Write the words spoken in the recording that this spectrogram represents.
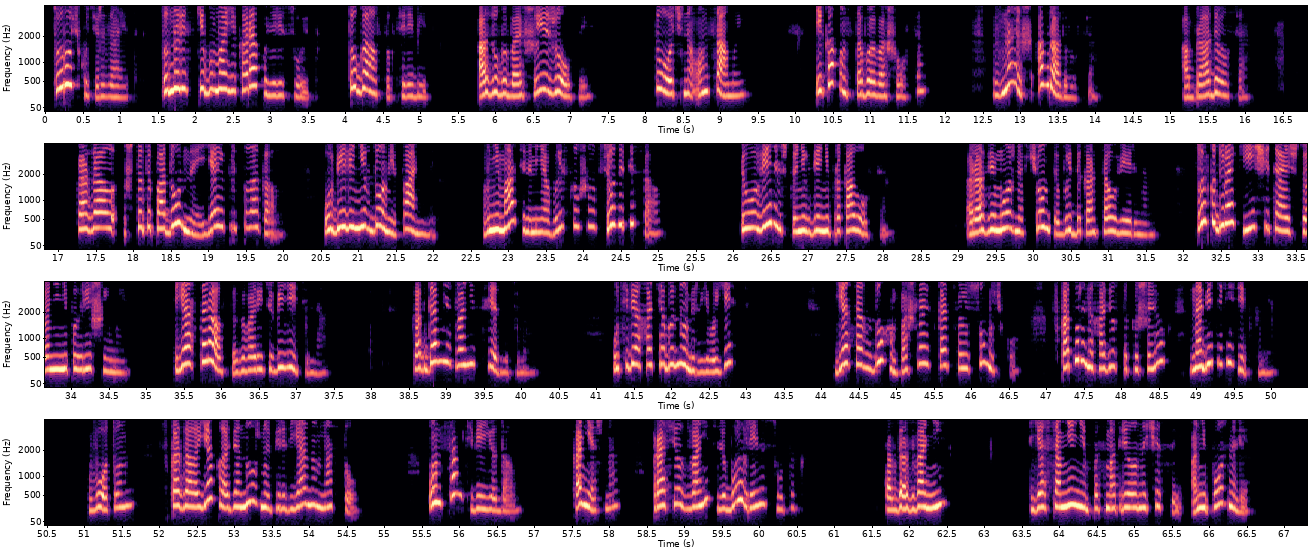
То ручку терзает, то на листке бумаги каракули рисует, то галстук теребит, а зубы большие и желтые. Точно, он самый. И как он с тобой обошелся? Знаешь, обрадовался. Обрадовался. Сказал, что-то подобное я и предполагал. Убили не в доме Паниных. Внимательно меня выслушал, все записал. Ты уверен, что нигде не прокололся? Разве можно в чем-то быть до конца уверенным? Только дураки считают, что они непогрешимы. Я старался говорить убедительно. Когда мне звонит следователю? У тебя хотя бы номер его есть? Я со вздохом пошла искать свою сумочку, в которой находился кошелек, набитый визитками. «Вот он», — сказала я, кладя нужную перед Яном на стол. «Он сам тебе ее дал?» «Конечно. Просил звонить в любое время суток. Тогда звони. Я с сомнением посмотрела на часы. Не поздно ли?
